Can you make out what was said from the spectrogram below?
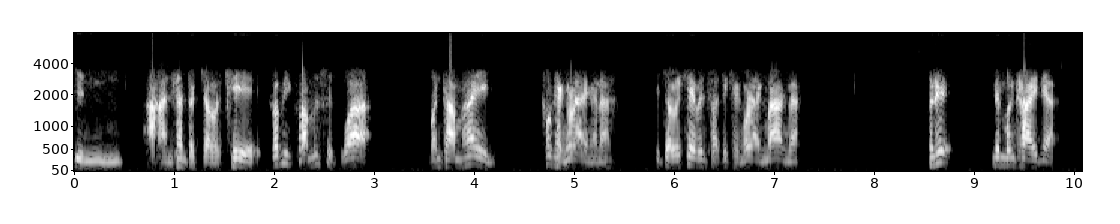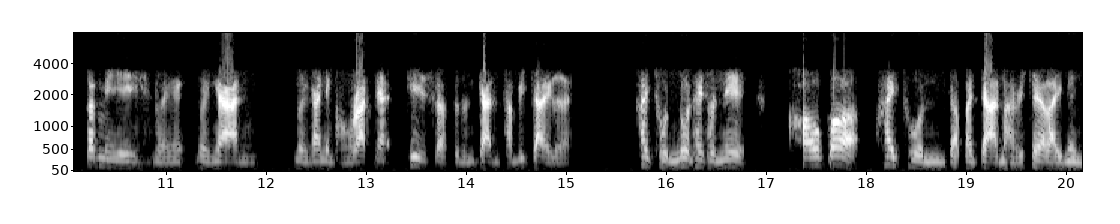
กินอาหารขั้นจากจระเข้เขามีความรู้สึกว่ามันทำให้เขาแข็งแรงอะนะคือจระเข้เป็นสัตว์ที่แข็งแรงมากนะทีนี้ในเมืองไทยเนี่ย ก็มีหน่วยหน่วยงานหน่วยงานหนึ่งของรัฐเนี่ย ที่สนับสนุนการทำวิจัยเลย ให้ทุนนู่นให้ทุนนี่เขาก็ให้ทุนกับอาจารย์มหาวิทยาลัยหนึ่ง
